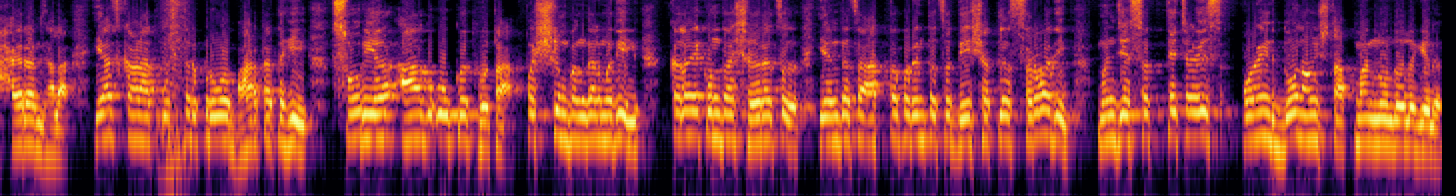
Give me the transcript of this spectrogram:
हैराण झाला. याच काळात उत्तर पूर्व भारतातही सूर्य आग ओकत होता. पश्चिम बंगालमधील कलायकुंदा शहराचं यंदाचं आतापर्यंतचं देशातलं सर्वाधिक म्हणजे सत्तेचाळीस पॉईंट दोन अंश तापमान नोंदवलं गेलं.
